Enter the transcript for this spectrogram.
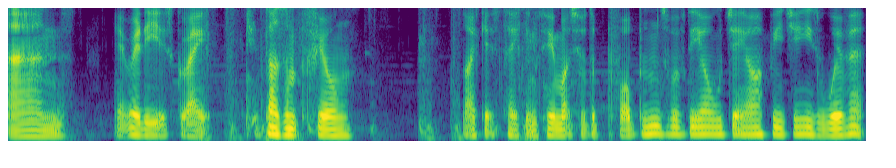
and it really is great. It doesn't feel like it's taking too much of the problems with the old JRPGs with it.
